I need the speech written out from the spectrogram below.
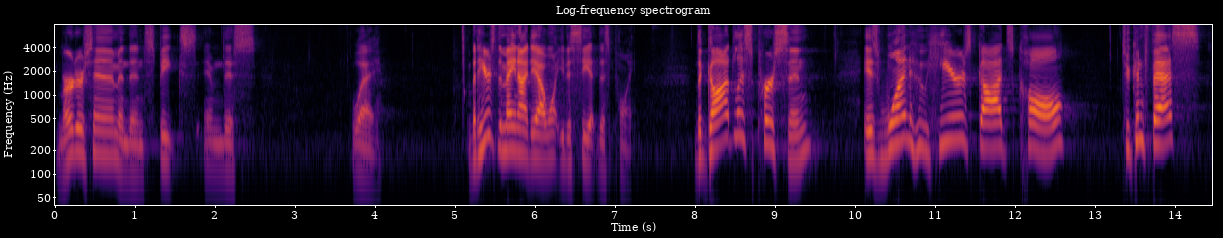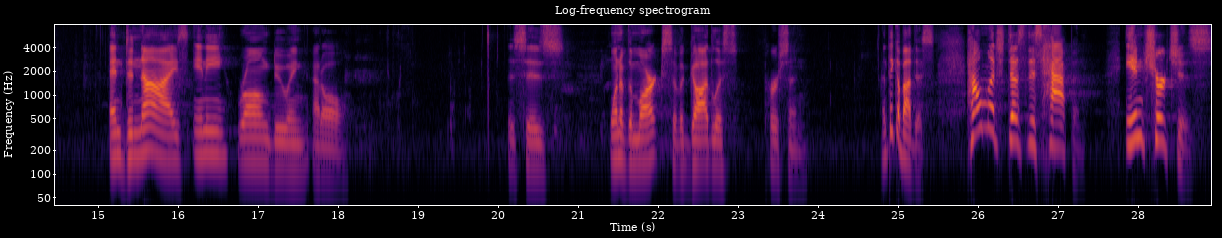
he murders him and then speaks in this way. But here's the main idea I want you to see at this point the godless person is one who hears God's call to confess and denies any wrongdoing at all. This is one of the marks of a godless person. And think about this how much does this happen? In churches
